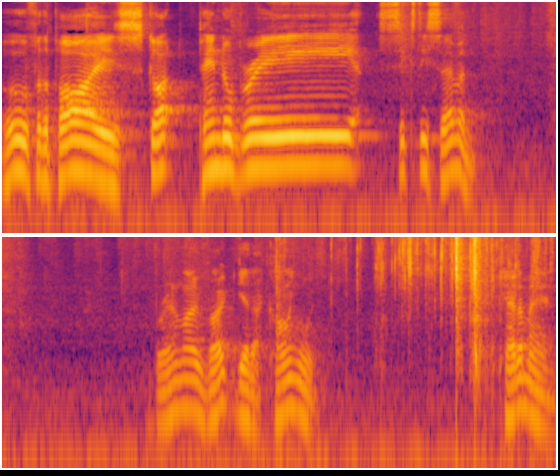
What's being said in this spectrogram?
Oh, for the Pies, Scott Pendlebury, 67. Brownlow vote getter, Collingwood. Cataman.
